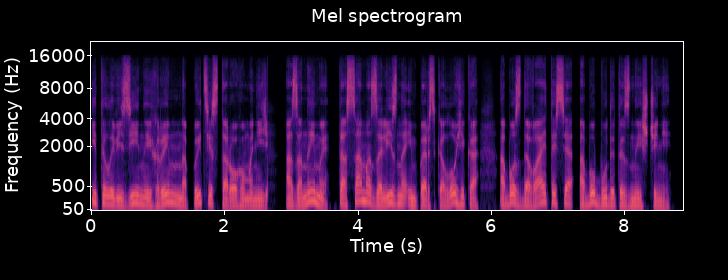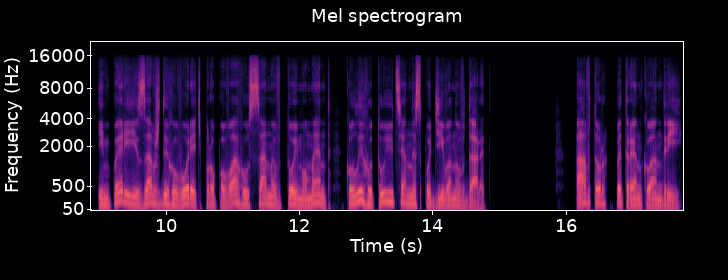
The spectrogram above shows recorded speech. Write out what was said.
і телевізійний грим на пиці старого манія. А за ними та сама залізна імперська логіка або здавайтеся, або будете знищені. Імперії завжди говорять про повагу саме в той момент, коли готуються несподівано вдарити. Автор Петренко Андрій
